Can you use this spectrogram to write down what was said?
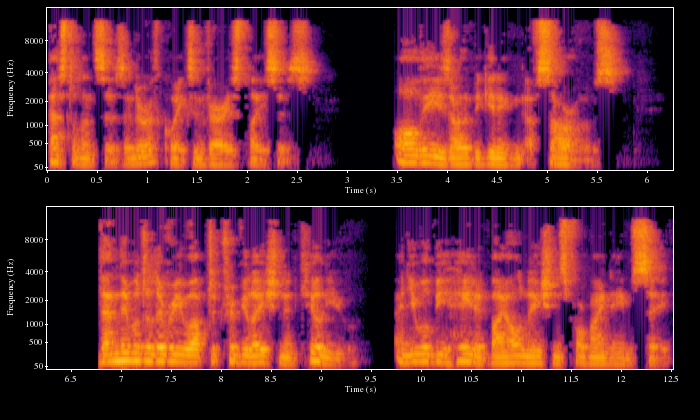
pestilences, and earthquakes in various places. All these are the beginning of sorrows. Then they will deliver you up to tribulation and kill you, and you will be hated by all nations for my name's sake.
